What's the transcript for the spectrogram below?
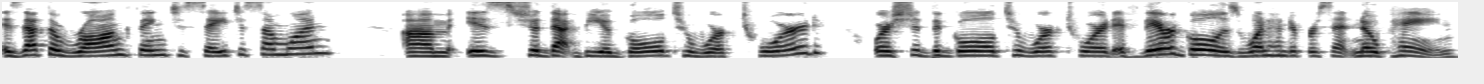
Is that the wrong thing to say to someone? Um, is should that be a goal to work toward or should the goal to work toward if their goal is 100% no pain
